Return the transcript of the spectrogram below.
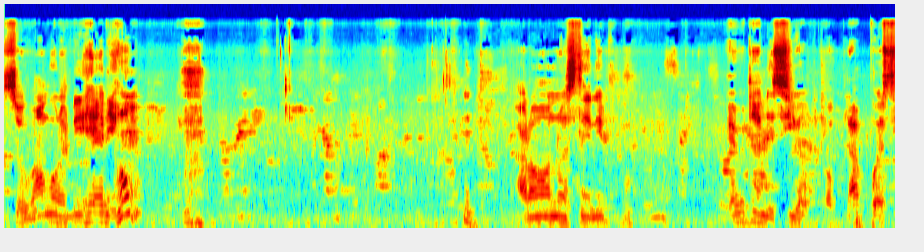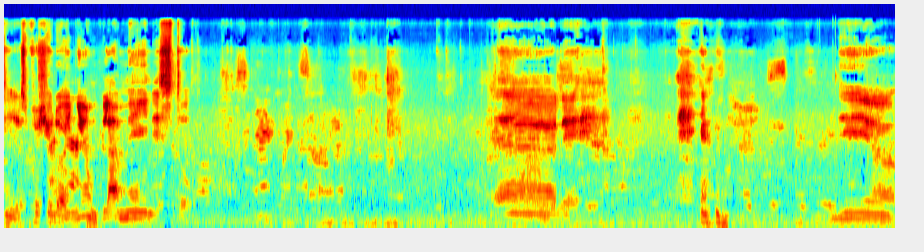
So I'm gonna be heading home. I don't understand it. Every time they see a, a black person, especially a young black man in the store, uh, they, they, uh,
